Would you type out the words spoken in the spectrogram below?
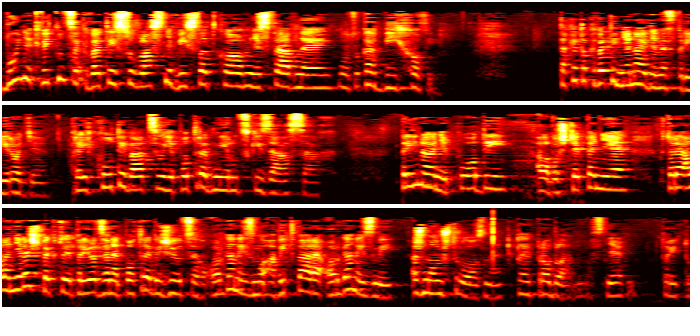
Bujne kvitnúce kvety sú vlastne výsledkom nesprávnej výchovy. Takéto kvety nenájdeme v prírode. Pre ich kultiváciu je potrebný ľudský zásah. Prihnojenie pôdy alebo štepenie, ktoré ale nerešpektuje prirodzené potreby žijúceho organizmu a vytvára organizmy až monštruózne. To je problém, vlastne, ktorý tu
